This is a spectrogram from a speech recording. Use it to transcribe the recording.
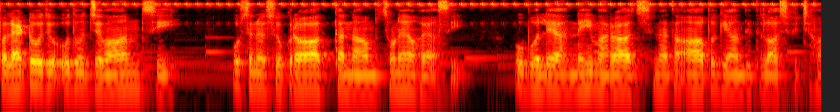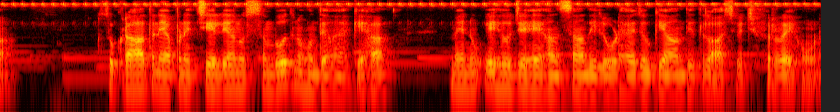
ਪਲੇਟੋ ਜੋ ਉਦੋਂ ਜਵਾਨ ਸੀ, ਉਸ ਨੇ ਸੁਕਰਾਤ ਦਾ ਨਾਮ ਸੁਣਿਆ ਹੋਇਆ ਸੀ। ਉਹ ਬੋਲਿਆ, ਨਹੀਂ ਮਹਾਰਾਜ, ਮੈਂ ਤਾਂ ਆਪ ਗਿਆਨ ਦੀ ਤਲਾਸ਼ ਵਿੱਚ ਹਾਂ। ਸੁਕਰਾਤ ਨੇ ਆਪਣੇ ਚੇਲਿਆਂ ਨੂੰ ਸੰਬੋਧਨ ਹੁੰਦੇ ਹੋਇਆ ਕਿਹਾ ਮੈਨੂੰ ਇਹੋ ਜਿਹੇ ਹੰਸਾਂ ਦੀ ਲੋੜ ਹੈ ਜੋ ਗਿਆਨ ਦੀ ਤਲਾਸ਼ ਵਿੱਚ ਫਿਰ ਰਹੇ ਹੋਣ।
